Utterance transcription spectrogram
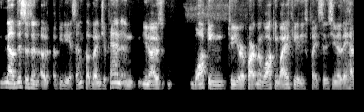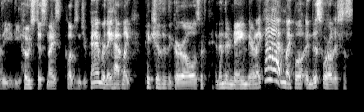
now this isn't a, a BDSM club, but in Japan, and you know, I was walking to your apartment, walking by a few of these places. You know, they have the the hostess nice clubs in Japan where they have like pictures of the girls with, and then their name. They're like, ah, I'm like, well, in this world, it's just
